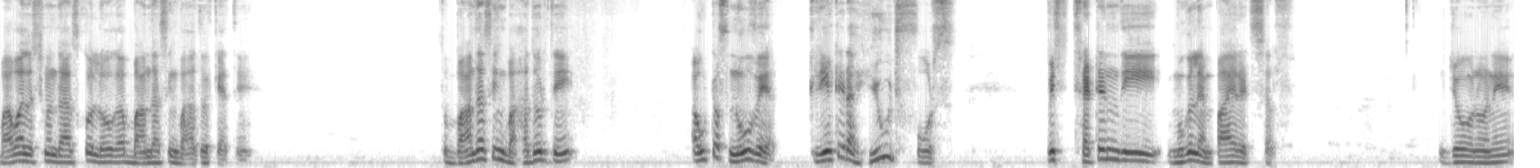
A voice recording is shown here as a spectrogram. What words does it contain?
बाबा लक्ष्मण दास को लोग अब बांदा सिंह बहादुर कहते हैं। तो बांदा सिंह बहादुर ने out of nowhere created a force which threaten Mughal empire itself जो उन्होंने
